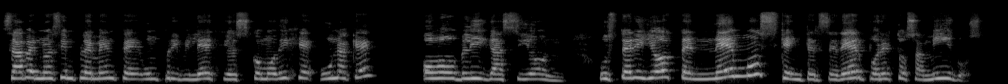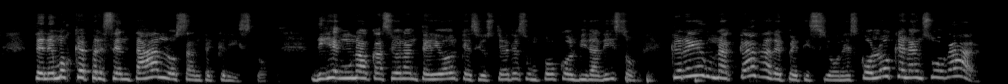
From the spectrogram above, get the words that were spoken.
¿Sabe? No es simplemente un privilegio, es como dije, una qué? Obligación. Usted y yo tenemos que interceder por estos amigos, tenemos que presentarlos ante Cristo. Dije en una ocasión anterior que si usted es un poco olvidadizo, cree una caja de peticiones, colóquela en su hogar,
